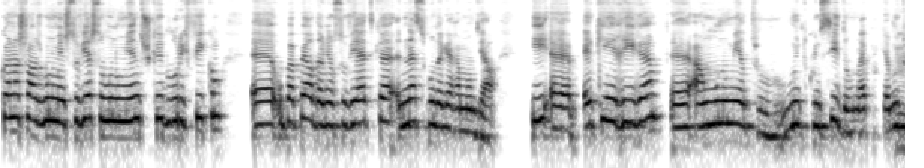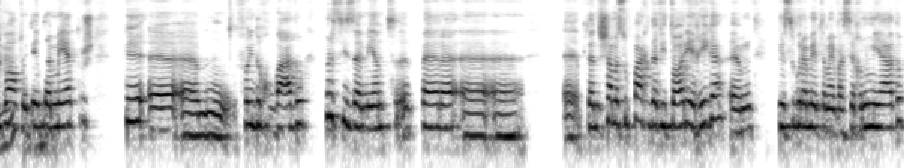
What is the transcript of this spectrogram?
Quando nós falamos de monumentos soviéticos, são monumentos que glorificam o papel da União Soviética na Segunda Guerra Mundial. E uh, aqui em Riga uh, há um monumento muito conhecido, não é? Porque é muito uhum. alto, 80 metros, que uh, um, foi derrubado precisamente para. portanto, chama-se o Parque da Vitória, em Riga, um, que seguramente também vai ser renomeado,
